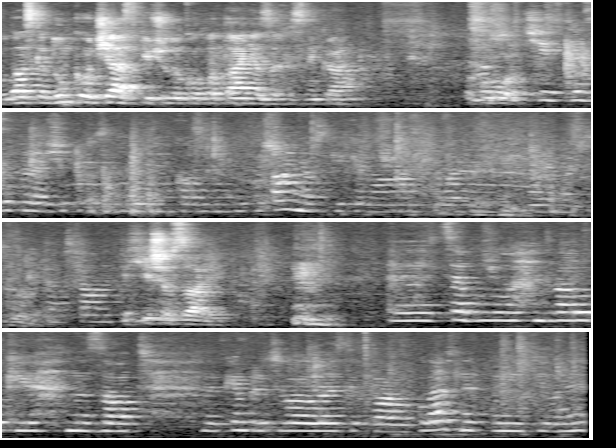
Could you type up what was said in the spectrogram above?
Будь ласка, думка участків щодо клопотання захисника. Ваша честь, я заперечую про вказаного клопотання, оскільки на нас відборами. Тихіше в залі. Е, Це було два роки назад. Ким працювали Лесик та Колесник в поліції, вони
